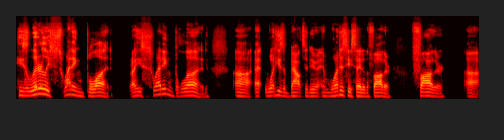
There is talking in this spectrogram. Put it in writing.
he's literally sweating blood, right? He's sweating blood uh, at what he's about to do, and what does he say to the Father? Father, uh,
